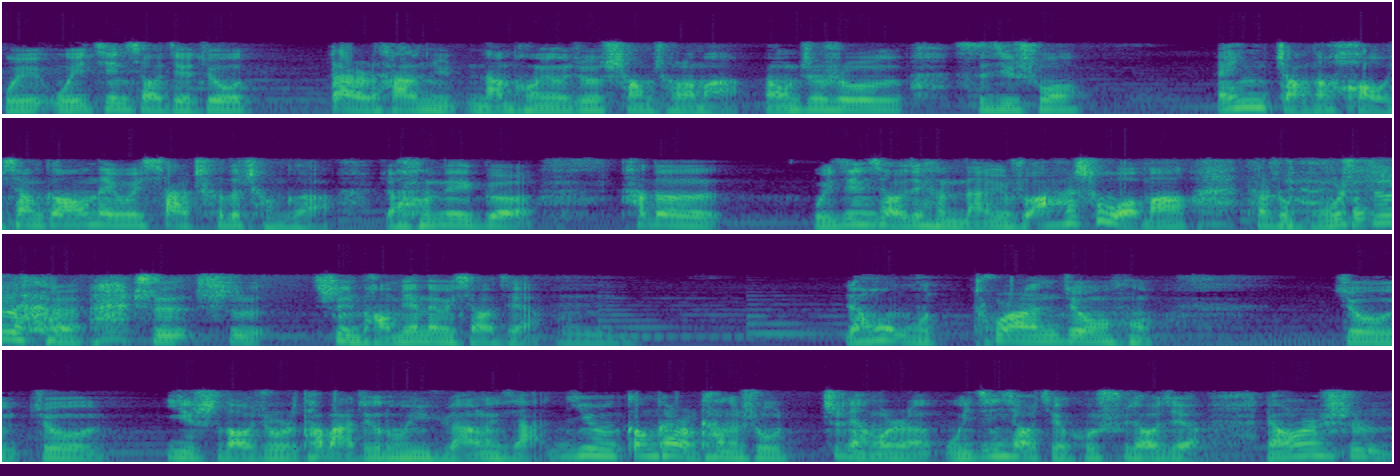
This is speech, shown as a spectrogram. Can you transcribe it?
围围巾小姐就带着她的女男朋友就上车了嘛。然后这时候司机说：“哎，你长得好像刚刚那位下车的乘客。”然后那个他的。围巾小姐很难有说啊，是我吗？他说不是，是是是你旁边那位小姐。嗯。然后我突然就就就意识到，就是他把这个东西圆了一下，因为刚开始看的时候，这两个人维金小姐和舒小姐两个人是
